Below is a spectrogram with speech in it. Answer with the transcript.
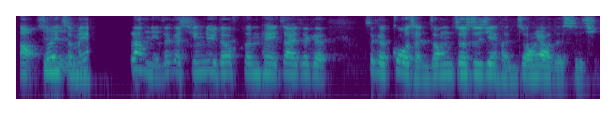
好，所以怎么样？让你这个心率都分配在这个这个过程中，这是一件很重要的事情。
